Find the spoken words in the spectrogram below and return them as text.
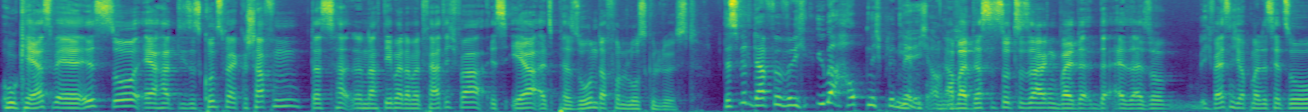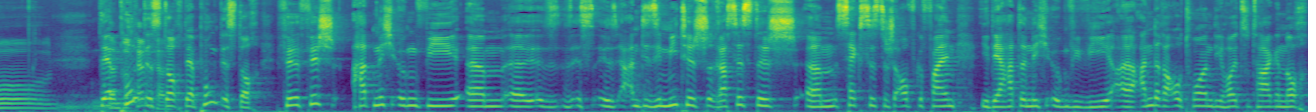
Who cares, wer er ist, so. Er hat dieses Kunstwerk geschaffen, das hat, nachdem er damit fertig war, ist er als Person davon losgelöst. Das will, dafür würde ich überhaupt nicht plädieren. Nee, ich auch nicht. Aber das ist sozusagen, weil, da, da, also, also, ich weiß nicht, ob man das jetzt so. Der so Punkt ist kann. doch, der Punkt ist doch, Phil Fish hat nicht irgendwie ähm, äh, ist, ist antisemitisch, rassistisch, ähm, sexistisch aufgefallen. Der hatte nicht irgendwie wie äh, andere Autoren, die heutzutage noch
